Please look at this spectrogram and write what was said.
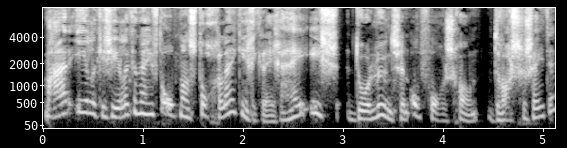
Maar eerlijk is eerlijk, en daar heeft Opmans toch gelijk in gekregen. Hij is door Luns en opvolgers gewoon dwars gezeten.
